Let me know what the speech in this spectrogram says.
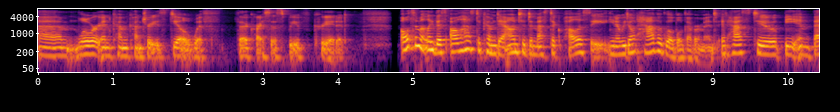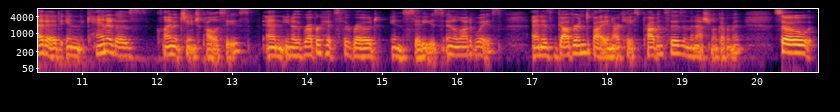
um, lower income countries deal with the crisis we've created. Ultimately, this all has to come down to domestic policy. You know, we don't have a global government. It has to be embedded in Canada's climate change policies. And, you know, the rubber hits the road in cities in a lot of ways and is governed by, in our case, provinces and the national government. So,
